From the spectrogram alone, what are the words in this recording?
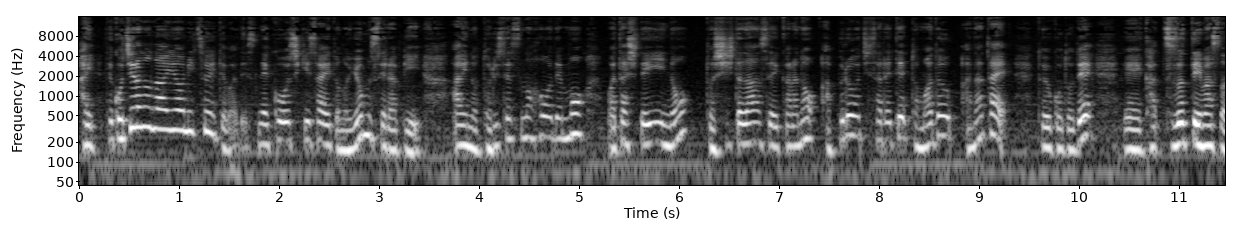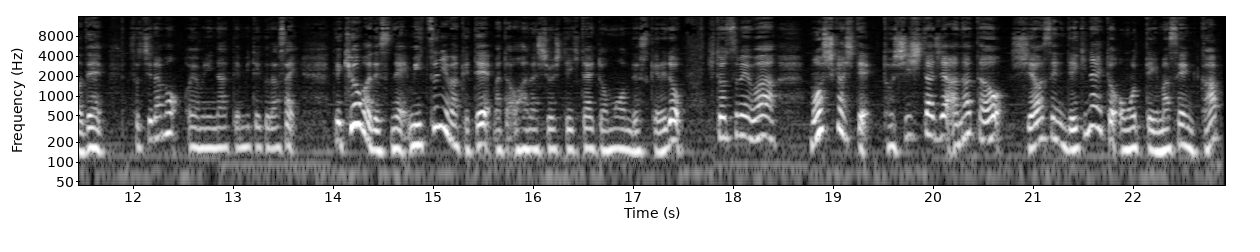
はい。でこちらの内容についてはですね公式サイトの読むセラピー愛のトリセツの方でも私でいいの年下男性からのアプローチされて戸惑うあなたへということで、えー、か綴っていますのでそちらもお読みになってみてください。で今日はですね3つに分けてまたお話をしていきたいと思うんですけれど1つ目はもしかして年下じゃあなた方を幸せにできないと思っていませんか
